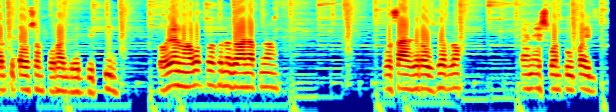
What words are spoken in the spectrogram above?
30,415 so ayan mga paps so naghahanap ng Wasaki Rouser no NS125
